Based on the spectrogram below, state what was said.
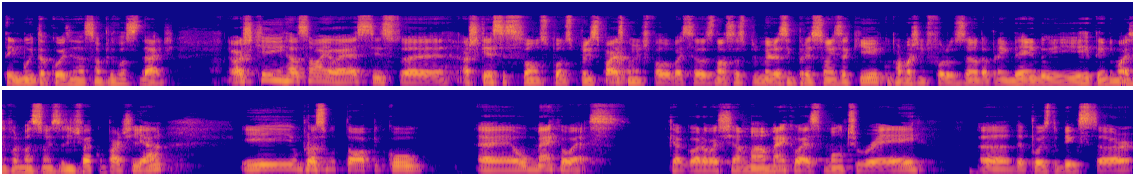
tem muita coisa em relação à privacidade. Eu acho que em relação a iOS, isso é, acho que esses são os pontos principais, como a gente falou, vai ser as nossas primeiras impressões aqui, conforme a gente for usando, aprendendo e tendo mais informações, a gente vai compartilhar. E um próximo tópico é o macOS, que agora vai chamar macOS Monterey, uh, depois do Big Sur.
